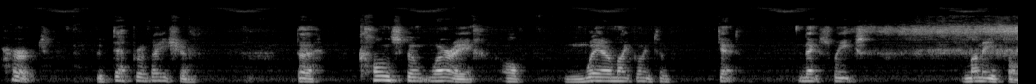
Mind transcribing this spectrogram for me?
hurt, the deprivation, the constant worry of where am I going to get next week's money from.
